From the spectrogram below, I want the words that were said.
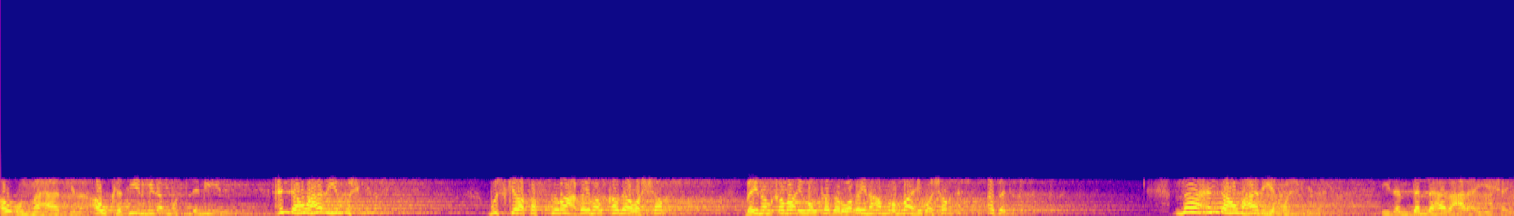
أو أمهاتنا أو كثير من المسلمين عنده هذه المشكلة؟ مشكلة الصراع بين القضاء والشرع بين القضاء والقدر وبين أمر الله وشرعه؟ أبدا. ما عندهم هذه المشكلة؟ إذا دل هذا على أي شيء؟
